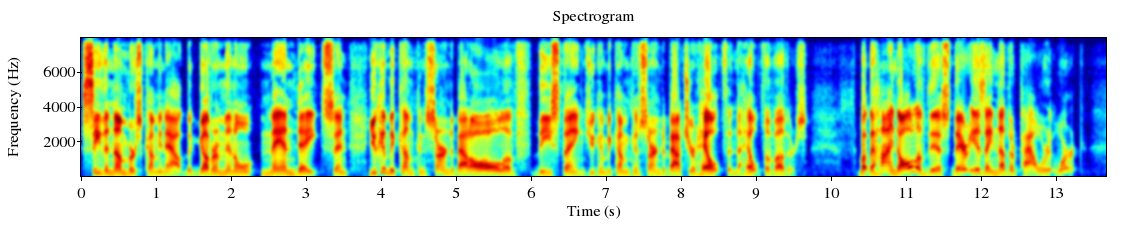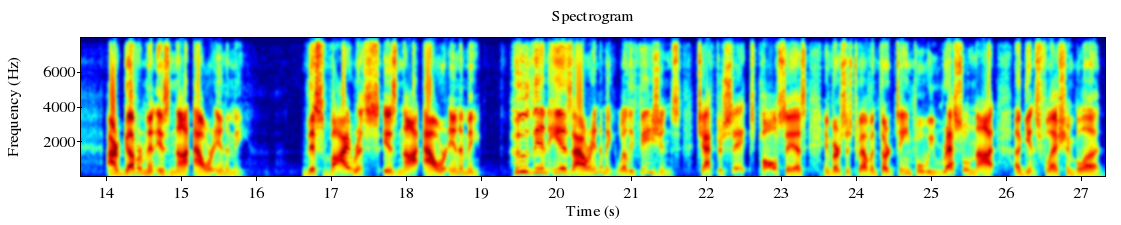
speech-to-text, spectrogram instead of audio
see the numbers coming out, the governmental mandates, and you can become concerned about all of these things. You can become concerned about your health and the health of others. But behind all of this, there is another power at work. Our government is not our enemy. This virus is not our enemy. Who then is our enemy? Well, Ephesians chapter 6, Paul says in verses 12 and 13, For we wrestle not against flesh and blood,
